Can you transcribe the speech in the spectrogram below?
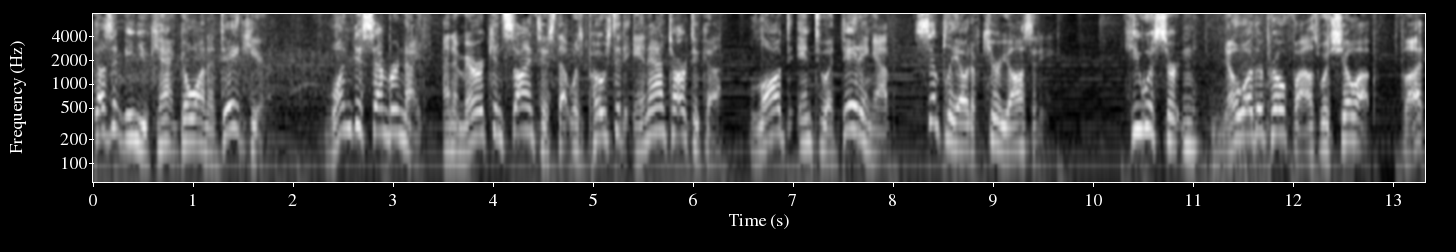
doesn't mean you can't go on a date here. One December night, an American scientist that was posted in Antarctica logged into a dating app simply out of curiosity. He was certain no other profiles would show up, but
